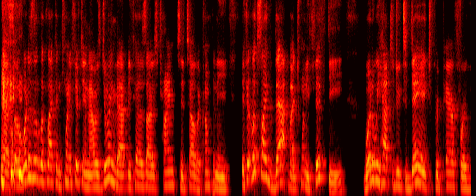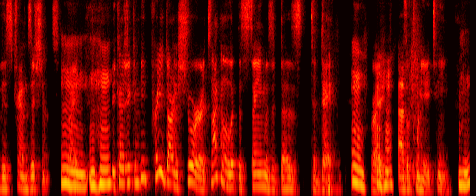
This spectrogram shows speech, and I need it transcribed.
yeah. So what does it look like in 2050? And I was doing that because I was trying to tell the company if it looks like that by 2050, what do we have to do today to prepare for these transitions mm, right mm-hmm. because you can be pretty darn sure it's not going to look the same as it does today mm, right mm-hmm. as of 2018 mm-hmm.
